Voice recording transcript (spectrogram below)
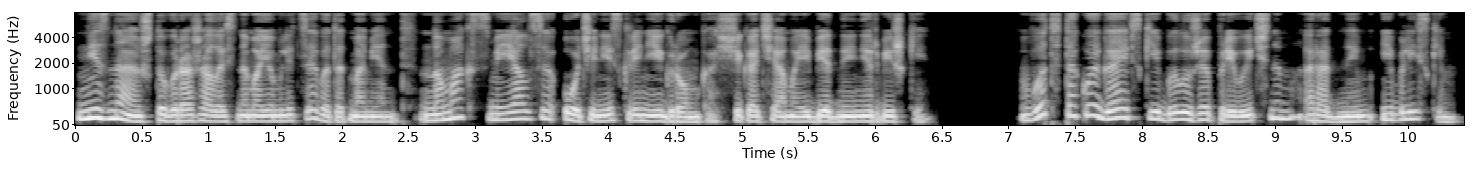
Не знаю, что выражалось на моем лице в этот момент, но Макс смеялся очень искренне и громко, щекоча мои бедные нервишки. Вот такой Гаевский был уже привычным, родным и близким,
